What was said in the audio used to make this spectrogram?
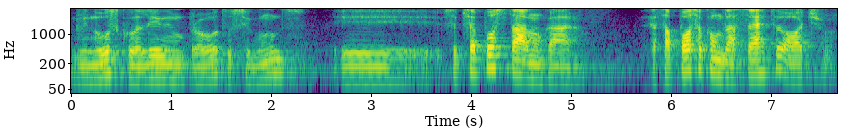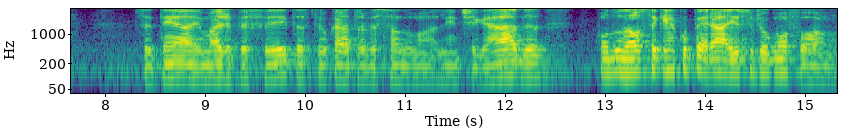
minúscula ali, um para outro, segundos, e você precisa apostar num cara. Essa aposta, quando dá certo, é ótimo. Você tem a imagem perfeita, você tem o cara atravessando uma linha de chegada. Quando não, você tem que recuperar isso de alguma forma.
